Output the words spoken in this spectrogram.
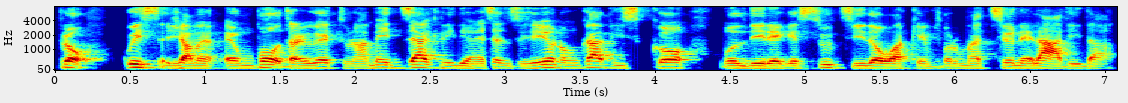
però questa diciamo è un po' tra virgolette una mezza critica, nel senso se io non capisco vuol dire che sul sito qualche informazione latita.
